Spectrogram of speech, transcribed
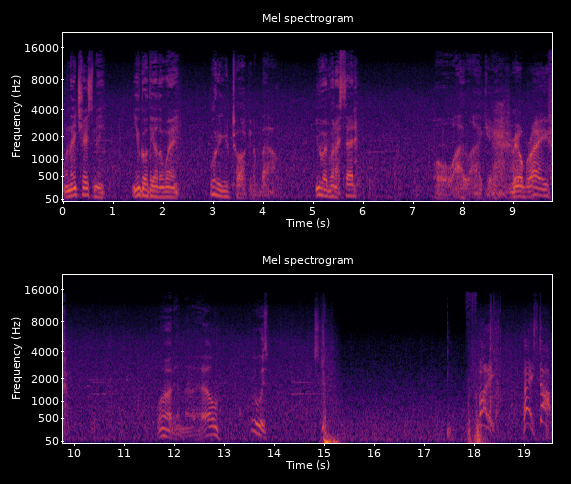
When they chase me, you go the other way. What are you talking about? You heard what I said. Oh, I like it. Real brave. What in the hell? Who is... Buddy! Hey, stop!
